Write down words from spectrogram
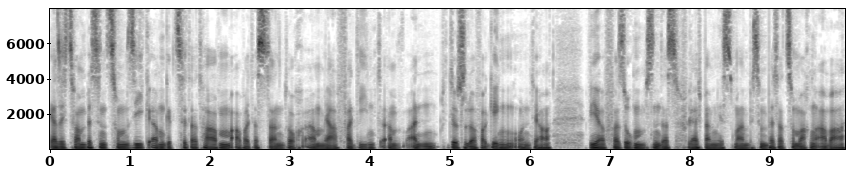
ja sich zwar ein bisschen zum Sieg ähm, gezittert haben, aber das dann doch ähm, ja verdient ähm, an die Düsseldorfer ging und ja, wir versuchen müssen, das vielleicht beim nächsten Mal ein bisschen besser zu machen, aber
